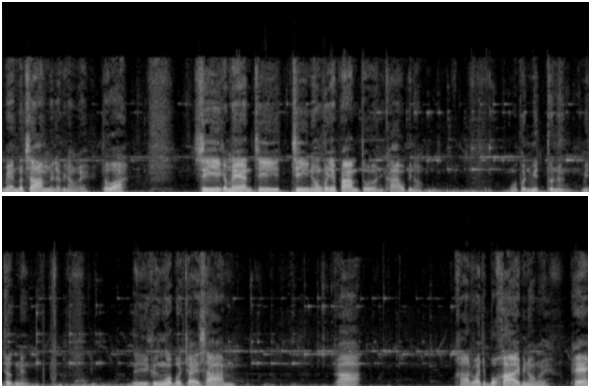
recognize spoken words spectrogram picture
แมนเบัดสามนี่แหละพี่น้องเอ้ยแต่ว่าซี่กับแมนซี่ซี่ในห้องปัญญาพามตัวอื่นขาวพี่น้องว่าเพิ่นมิดตัวหนึ่งมีเทิกหนึ่งนี่คืองวบปัจจัยสามก็คาดว่าจะบกคายพี่น้องเลยแพง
